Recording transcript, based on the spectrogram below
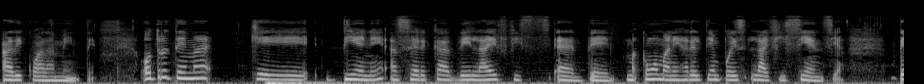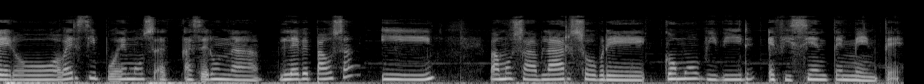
adecuadamente. Otro tema que viene acerca de la eh, de cómo manejar el tiempo es la eficiencia. Pero a ver si podemos hacer una leve pausa y vamos a hablar sobre cómo vivir eficientemente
